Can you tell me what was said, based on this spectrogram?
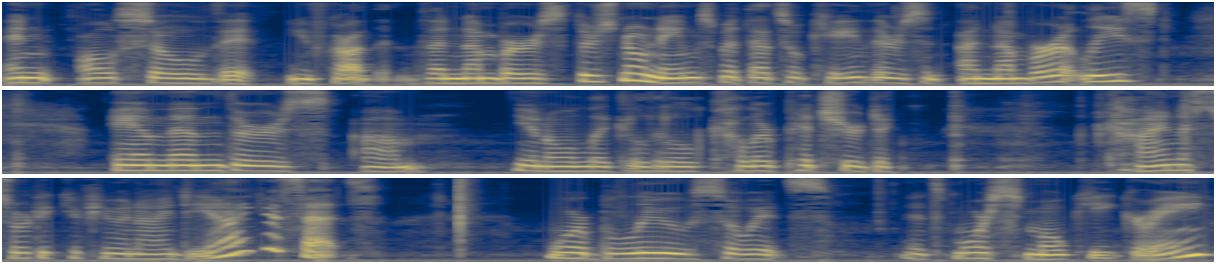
and also that you've got the numbers there's no names but that's okay there's a number at least and then there's um, you know like a little color picture to kind of sort of give you an idea I guess that's more blue, so it's it's more smoky gray.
